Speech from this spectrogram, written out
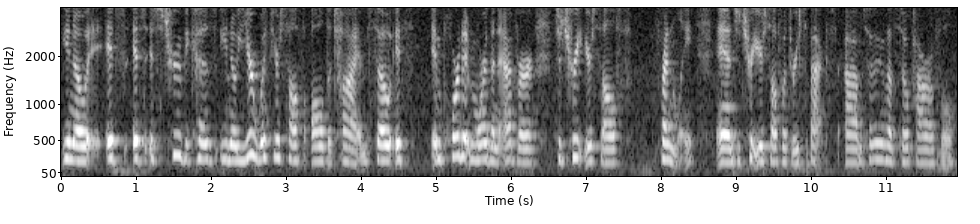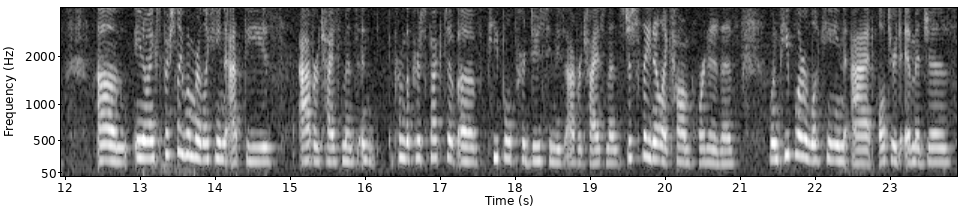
you know it's it's it's true because you know you're with yourself all the time, so it's important more than ever to treat yourself friendly and to treat yourself with respect. Um, so I think that's so powerful. Um, you know, especially when we're looking at these advertisements and from the perspective of people producing these advertisements, just so they know like how important it is. When people are looking at altered images,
